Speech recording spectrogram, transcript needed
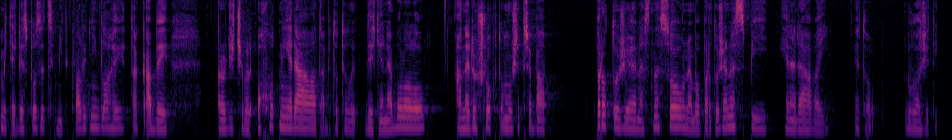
mít je k dispozici, mít kvalitní dlahy, tak aby rodiče byli ochotní je dávat, aby to ty děti nebolelo a nedošlo k tomu, že třeba protože je nesnesou nebo protože nespí, je nedávají. Je to důležitý.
